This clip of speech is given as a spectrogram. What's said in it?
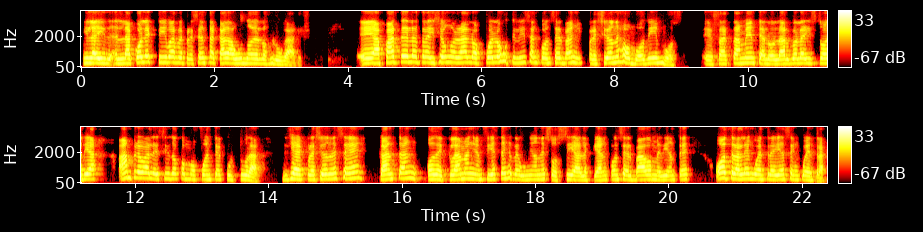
y la, colectiva representa cada uno de los lugares. Eh, aparte de la tradición oral, los pueblos utilizan, conservan expresiones o modismos. Exactamente, a lo largo de la historia han prevalecido como fuente de cultura. Dichas expresiones se cantan o declaman en fiestas y reuniones sociales que han conservado mediante otra lengua, entre ellas se encuentra.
